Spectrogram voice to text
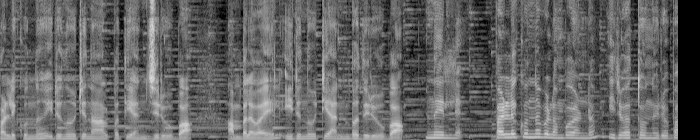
പള്ളിക്കുന്ന് ഇരുന്നൂറ്റി നാൽപ്പത്തി അഞ്ച് രൂപ അമ്പലവയൽ ഇരുന്നൂറ്റി അൻപത് രൂപ. നെല്ല് പള്ളിക്കുന്ന് വിളമ്പുകണ്ടം ഇരുപത്തൊന്ന് രൂപ.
